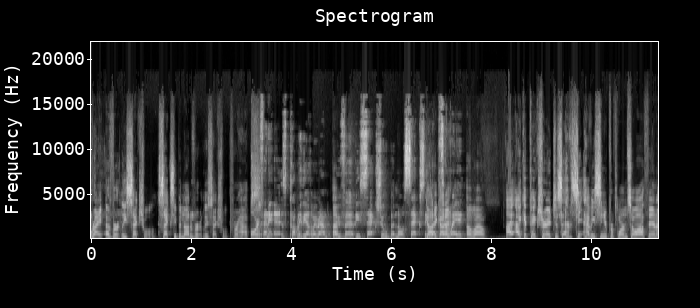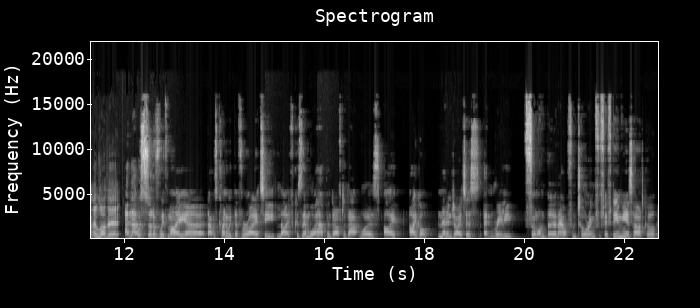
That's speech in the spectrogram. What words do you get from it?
right overtly sexual sexy but not overtly sexual perhaps or if any it's probably the other way around uh, overtly sexual but not sexy got like it got it. it. oh wow I, I could picture it just seen, having seen you perform so often. I love it. And that was sort of with my uh, that was kind of with the variety life because then what happened after that was i i got meningitis and really full on burnout from touring for 15 years hardcore.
